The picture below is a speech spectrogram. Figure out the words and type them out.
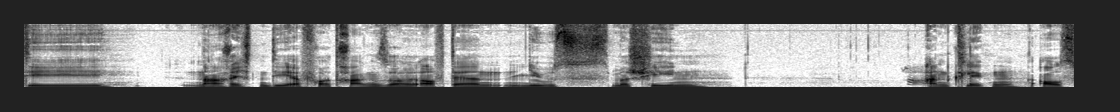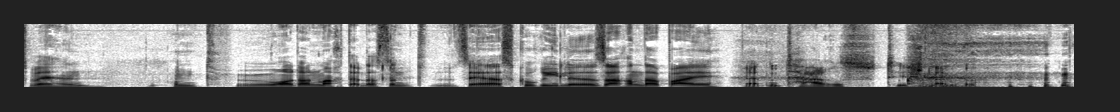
die Nachrichten, die er vortragen soll, auf der News Machine anklicken, auswählen und ja, dann macht er das. Sind sehr skurrile Sachen dabei. Er hat eine Taris-Tischlampe.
